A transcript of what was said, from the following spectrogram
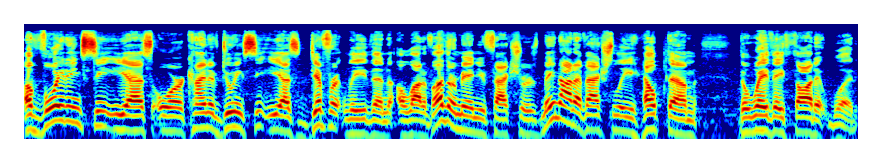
avoiding CES or kind of doing CES differently than a lot of other manufacturers may not have actually helped them the way they thought it would.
